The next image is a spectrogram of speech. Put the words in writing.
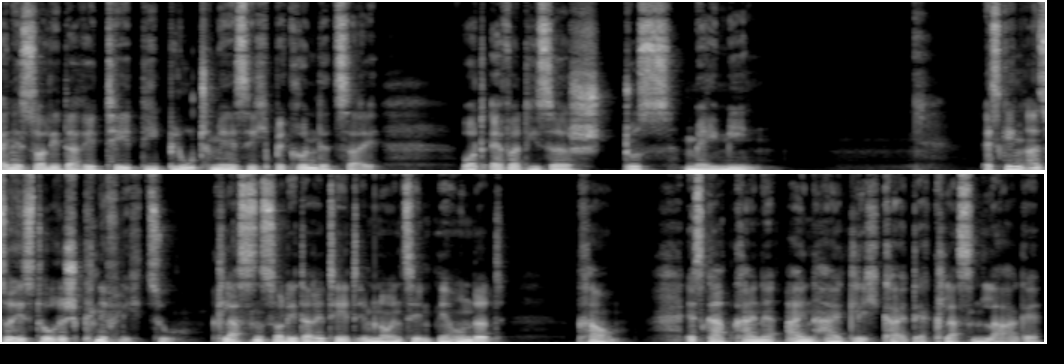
eine Solidarität, die blutmäßig begründet sei, whatever dieser Stuss may mean. Es ging also historisch knifflig zu. Klassensolidarität im 19. Jahrhundert? Kaum. Es gab keine Einheitlichkeit der Klassenlage.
